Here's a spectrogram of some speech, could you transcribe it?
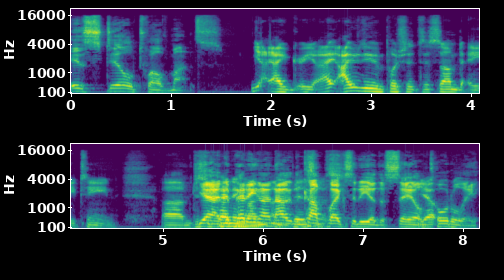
is still 12 months. Yeah, I agree. I, I would even push it to some to 18. Um, just yeah, depending, depending on, on, how the business. complexity of the sale, Yep. totally.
